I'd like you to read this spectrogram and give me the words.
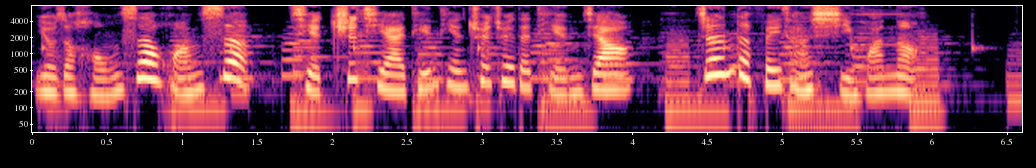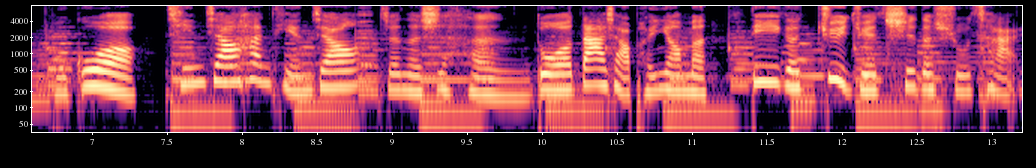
有着红色、黄色且吃起来甜甜脆脆的甜椒，真的非常喜欢呢。不过青椒和甜椒真的是很多大小朋友们第一个拒绝吃的蔬菜。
